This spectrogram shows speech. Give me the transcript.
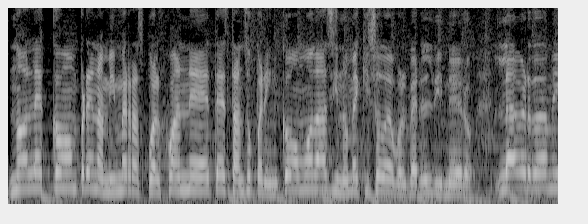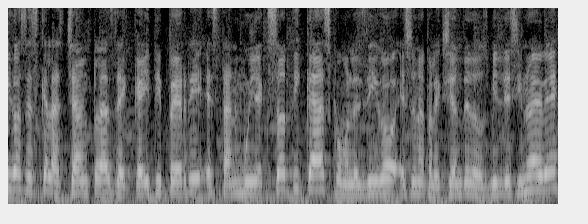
no le compren, a mí me raspó el juanete, están súper incómodas y no me quiso devolver el dinero. La verdad amigos es que las chanclas de Katy Perry están muy exóticas, como les digo, es una colección de 2019,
